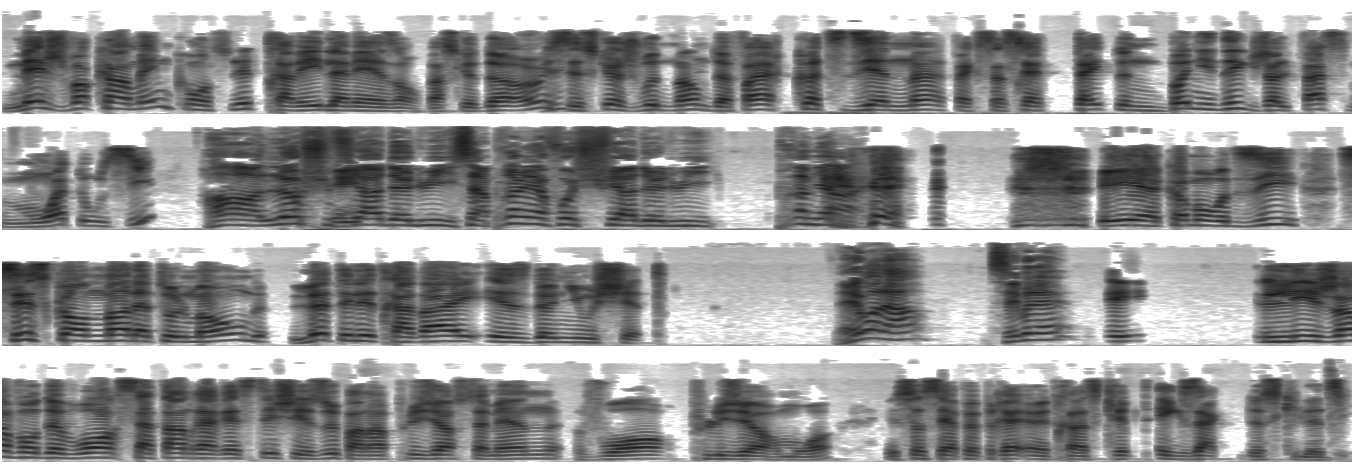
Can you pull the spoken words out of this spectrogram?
mais je vais quand même continuer de travailler de la maison. Parce que de un, c'est ce que je vous demande de faire quotidiennement. Fait que ce serait peut-être une bonne idée que je le fasse moi aussi. Ah, là, je suis fier de lui. C'est la première fois que je suis fier de lui. Première. Et euh, comme on dit, c'est ce qu'on demande à tout le monde. Le télétravail is the new shit. Et voilà. C'est vrai. Et les gens vont devoir s'attendre à rester chez eux pendant plusieurs semaines, voire plusieurs mois. Et ça, c'est à peu près un transcript exact de ce qu'il a dit.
